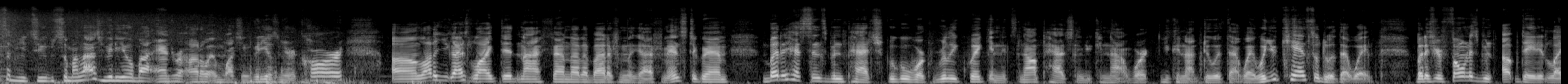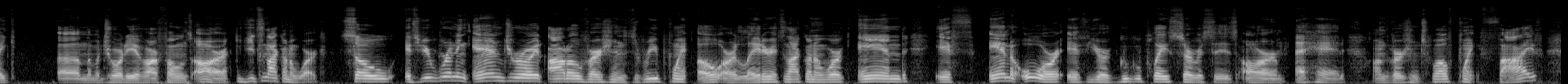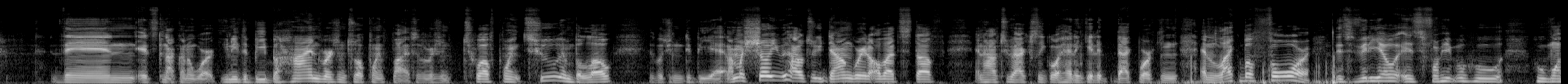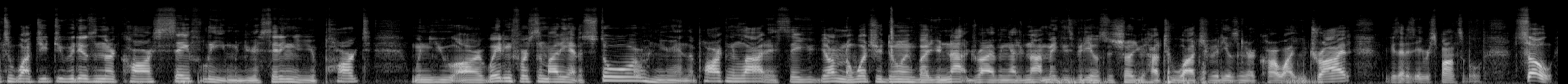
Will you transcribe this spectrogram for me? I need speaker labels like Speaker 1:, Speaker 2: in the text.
Speaker 1: what's up YouTube? So my last video about Android Auto and watching videos in your car, uh, a lot of you guys liked it and I found out about it from the guy from Instagram, but it has since been patched. Google worked really quick and it's now patched and you cannot work, you cannot do it that way. Well, you can still do it that way, but if your phone has been updated like um, the majority of our phones are, it's not going to work. So if you're running Android Auto version 3.0 or later, it's not going to work. And if and or if your Google Play services are ahead on version 12.5, then it's not going to work. You need to be behind version 12.5. So version 12.2 and below is what you need to be at. I'm going to show you how to downgrade all that stuff and how to actually go ahead and get it back working. And like before, this video is for people who, who want to watch YouTube videos in their car safely. When you're sitting and you're parked, when you are waiting for somebody at a store, when you're in the parking lot, and say you, you don't know what you're doing, but you're not driving. I do not make these videos to show you how to watch videos in your car while you drive, because that is irresponsible. So,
